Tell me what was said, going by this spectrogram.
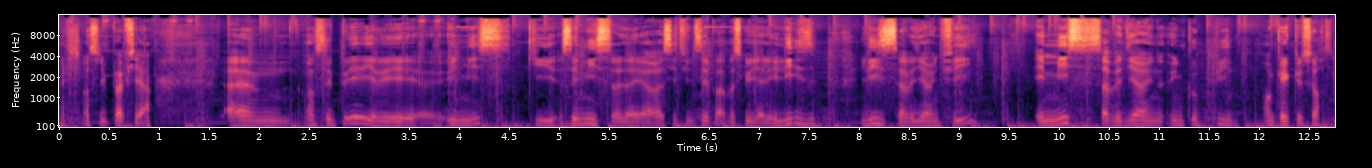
J'en suis pas fier. en CP, il y avait une miss c'est Miss d'ailleurs, si tu ne sais pas, parce qu'il y a les Lise. Lise, ça veut dire une fille. Et Miss, ça veut dire une, copine, en quelque sorte,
